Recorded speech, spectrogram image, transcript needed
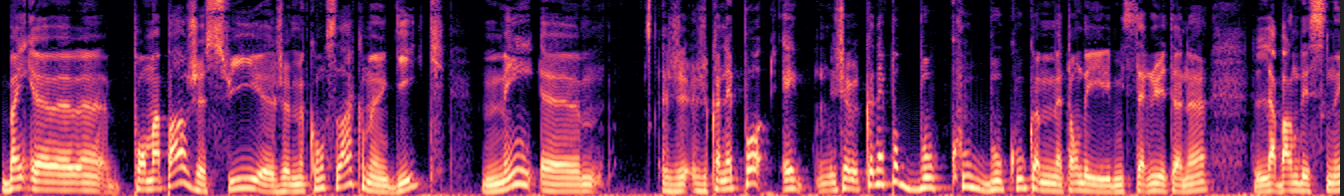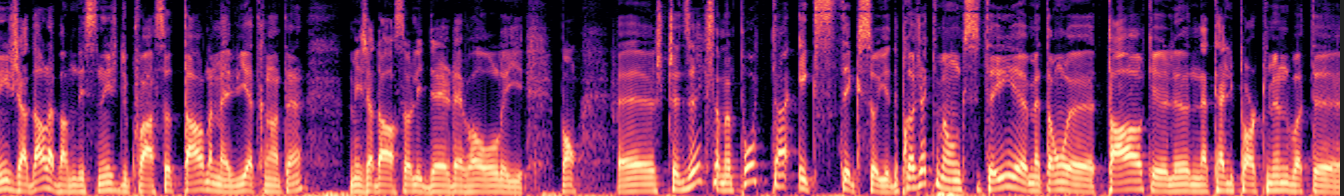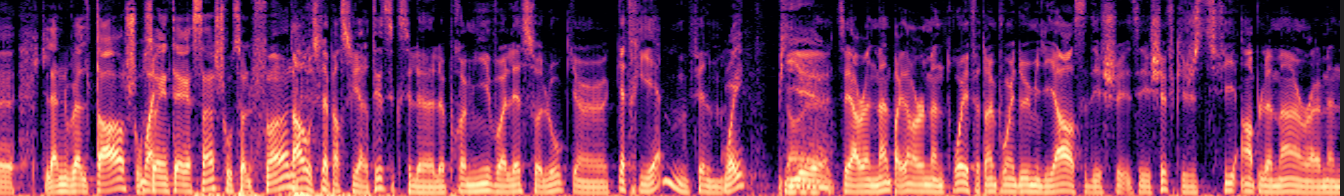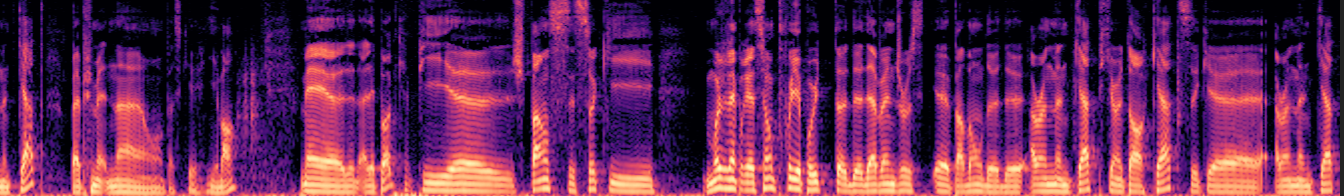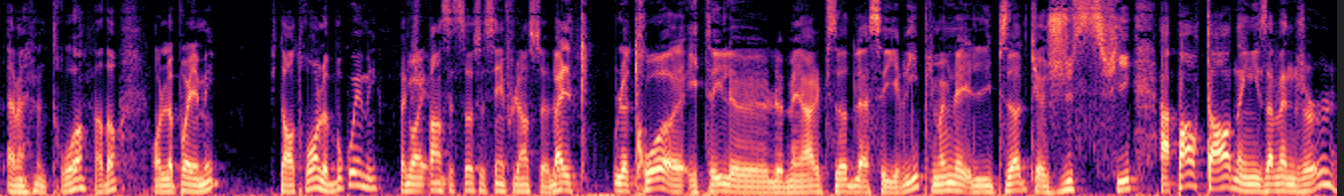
Ben, euh, pour ma part, je suis, euh, je me considère comme un geek, mais euh, je, je connais pas, je connais pas beaucoup, beaucoup comme mettons des mystérieux étonnants. La bande dessinée, j'adore la bande dessinée. J'ai découvert ça tard dans ma vie à 30 ans, mais j'adore ça, les Daredevil, et bon. Euh, je te dirais que ça m'a pas tant excité que ça. Il y a des projets qui m'ont excité, euh, mettons euh, Thor, que là, Nathalie Portman va être euh, la nouvelle Thor. Je trouve ça intéressant, je trouve ça le fun. Thor aussi, la particularité, c'est que c'est le, le premier volet solo qui a un quatrième film. Oui. Puis euh, euh, tu sais, Iron Man, par exemple, Iron Man 3, il a fait 1,2 milliard. C'est des, chi- c'est des chiffres qui justifient amplement Iron Man 4. Ben, puis maintenant, on- parce qu'il est mort. Mais euh, à l'époque. Puis euh, je pense que c'est ça qui... Moi, j'ai l'impression, pourquoi il n'y a pas eu d'Avengers, euh, pardon, de, de Iron Man 4, puis qu'il y a un Thor 4, c'est que euh, Iron Man 4, Iron Man 3, pardon, on l'a pas aimé. Puis Thor 3, on l'a beaucoup aimé. Fait que Ouais. je pense que ça, ceci influence ça. ben, le, le 3 a été le, le meilleur épisode de la série, puis même l'épisode qui a justifié, à part Thor dans les Avengers,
